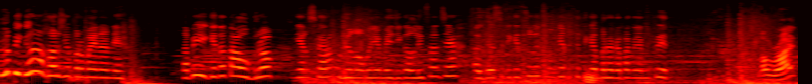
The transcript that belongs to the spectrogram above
Lebih galak harusnya permainannya. Tapi kita tahu Grok yang sekarang udah gak punya magical defense ya. Agak sedikit sulit mungkin ketika berhadapan dengan crit. Alright.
